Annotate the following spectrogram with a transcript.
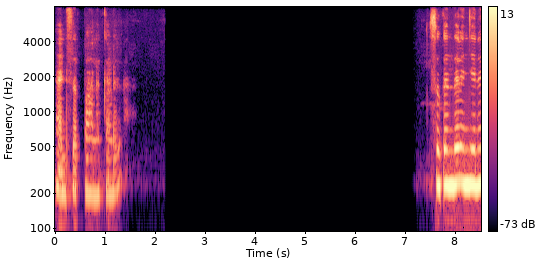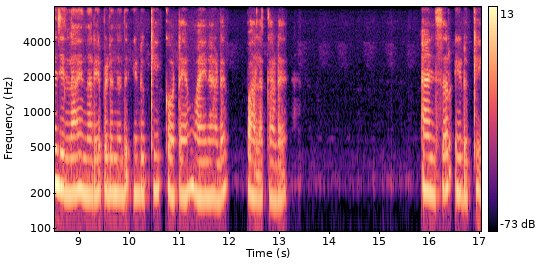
ആൻസർ പാലക്കാട്. സുഗന്ധവ്യഞ്ജന ജില്ല എന്നറിയപ്പെടുന്നത് ഇടുക്കി കോട്ടയം വയനാട് പാലക്കാട്. ആൻസർ ഇടുക്കി.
